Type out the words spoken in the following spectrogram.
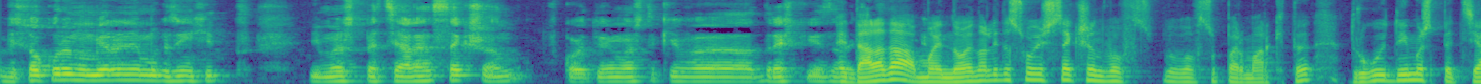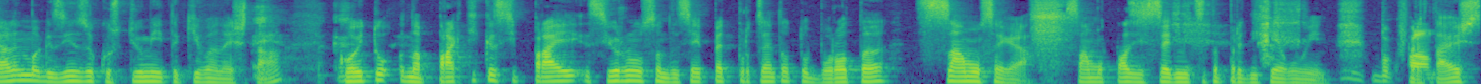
високо реномирания магазин Хит имаш специален секшън, в който имаш такива дрежки за... Е, да, да, да, ама едно е нали да сложиш секшен в, в супермаркета, друго е да имаш специален магазин за костюми и такива неща, Така. който на практика си прави сигурно 85% от оборота само сега, само тази седмицата преди Хелоуин. Буквално. Представяш си?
